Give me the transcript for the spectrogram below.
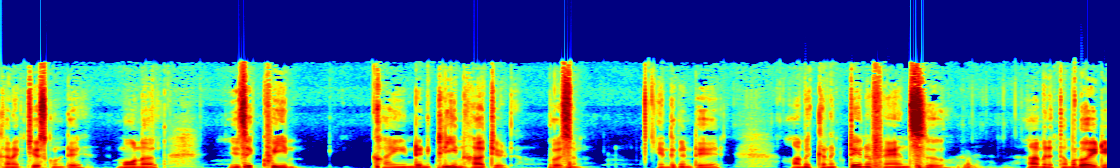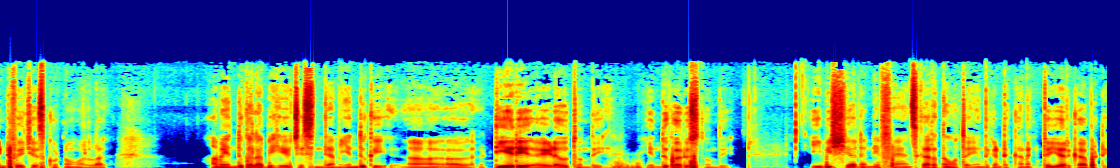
కనెక్ట్ చేసుకుంటే Monal is a queen kind and clean hearted person ఎందుకంటే ఆమె కనెక్ట్ అయిన ఫ్యాన్స్ ఆమెను తమలో ఐడెంటిఫై చేసుకోవటం వల్ల ఆమె ఎందుకు అలా బిహేవ్ చేసింది? ఆమె ఎందుకు టీరీ ఐడ్ అవుతుంది? ఎందుకు అరుస్తుంది? ఈ విషయాలన్నీ ఫ్యాన్స్కి అర్థం అవుతాయి ఎందుకంటే కనెక్ట్ అయ్యారు కాబట్టి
